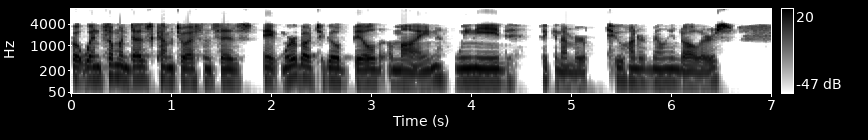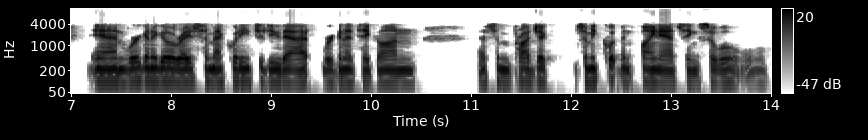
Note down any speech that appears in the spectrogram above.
But when someone does come to us and says, Hey, we're about to go build a mine, we need, pick a number, $200 million and we're going to go raise some equity to do that. We're going to take on uh, some project, some equipment financing. So we'll, we'll,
